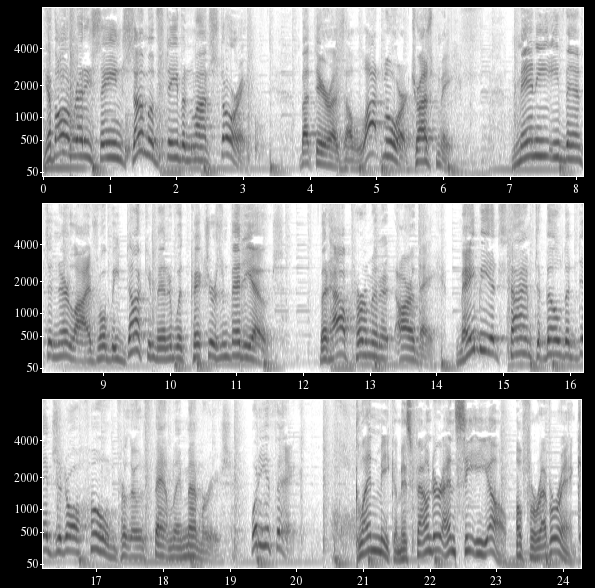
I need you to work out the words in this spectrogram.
You've already seen some of Stephen Lunt's story, but there is a lot more, trust me. Many events in their lives will be documented with pictures and videos. But how permanent are they? Maybe it's time to build a digital home for those family memories. What do you think? Glen Meakem is founder and CEO of Forever Inc.,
